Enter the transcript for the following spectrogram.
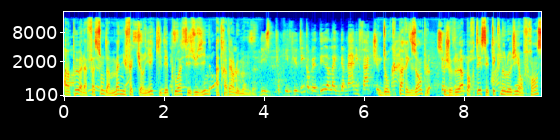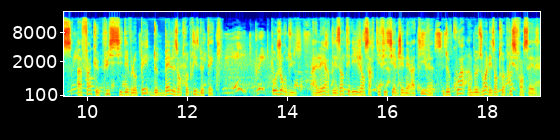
un peu à la façon d'un manufacturier qui déploie ses usines à travers le monde. Donc, par exemple, je veux apporter ces technologies en France afin que puissent s'y développer de belles entreprises de tech. Aujourd'hui, à l'ère des intelligences artificielles génératives, de quoi ont besoin les entreprises françaises?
